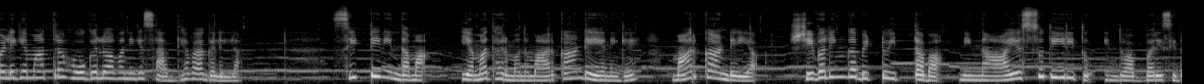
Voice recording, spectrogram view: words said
ಬಳಿಗೆ ಮಾತ್ರ ಹೋಗಲು ಅವನಿಗೆ ಸಾಧ್ಯವಾಗಲಿಲ್ಲ. ಸಿಟ್ಟಿನಿಂದ ಮಾ ಯಮಧರ್ಮನು ಮಾರ್ಕಾಂಡೇಯನಿಗೆ, ಮಾರ್ಕಾಂಡೇಯ, ಶಿವಲಿಂಗ ಬಿಟ್ಟು ಇತ್ತಬ ನಿನ್ನ ಆಯಸ್ಸು ತೀರಿತು ಎಂದು ಅಬ್ಬರಿಸಿದ.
